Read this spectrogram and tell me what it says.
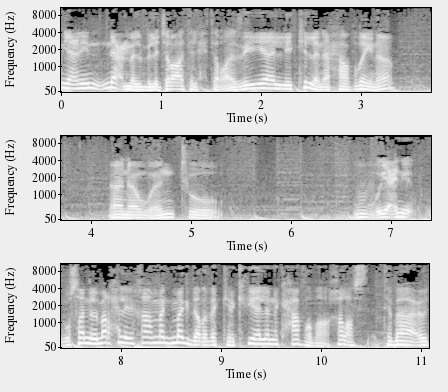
يعني نعمل بالإجراءات الاحترازية اللي كلنا حافظينها. أنا وأنت و... ويعني وصلنا لمرحله اللي ما أقدر أذكرك فيها لأنك حافظها. خلاص تباعد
